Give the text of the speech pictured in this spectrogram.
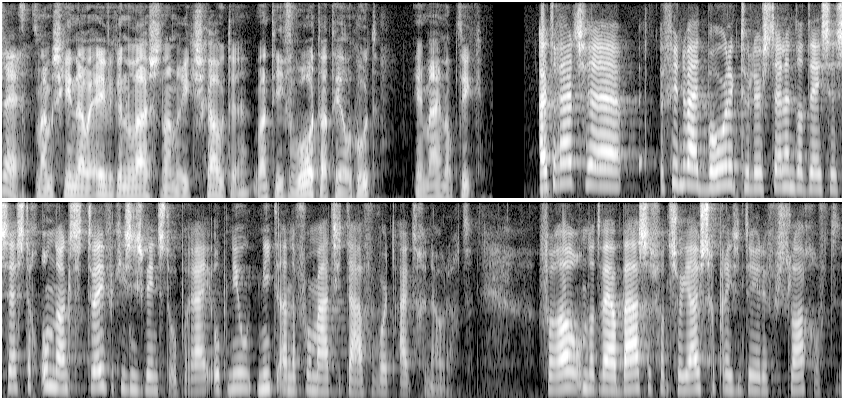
gezegd. maar misschien dat we even kunnen luisteren naar Marieke Schouten, want die verwoordt dat heel goed, in mijn optiek. Uiteraard eh, vinden wij het behoorlijk teleurstellend dat D66, ondanks de twee verkiezingswinsten op rij, opnieuw niet aan de formatietafel wordt uitgenodigd. Vooral omdat wij op basis van het zojuist gepresenteerde verslag of de-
